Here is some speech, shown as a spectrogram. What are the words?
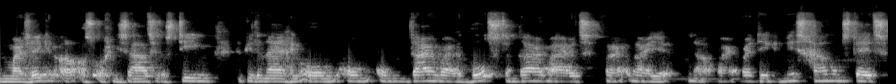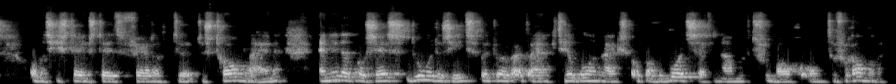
maar zeker als organisatie, als team, heb je de neiging om, om, om daar waar het botst en daar waar, het, waar, waar, je, nou, waar, waar dingen misgaan, om, steeds, om het systeem steeds verder te, te stroomlijnen. En in dat proces doen we dus iets waardoor we uiteindelijk iets heel belangrijks ook overboord zetten, namelijk het vermogen om te veranderen.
